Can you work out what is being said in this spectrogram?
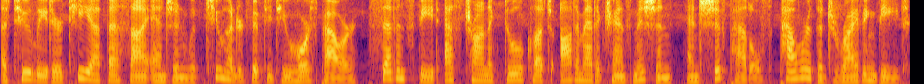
A 2 liter TFSI engine with 252 horsepower, 7 speed S Tronic dual clutch automatic transmission, and shift paddles power the driving beat.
